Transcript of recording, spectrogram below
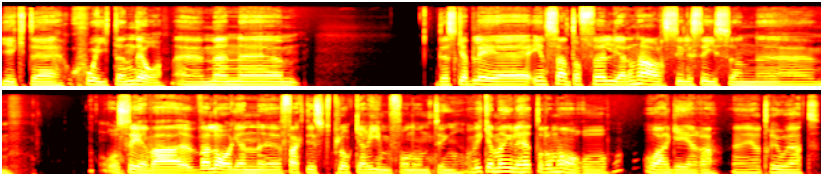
gick det skit ändå. Men det ska bli intressant att följa den här silly season och se vad, vad lagen faktiskt plockar in för någonting och vilka möjligheter de har att, och agera. Eh, jag tror att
